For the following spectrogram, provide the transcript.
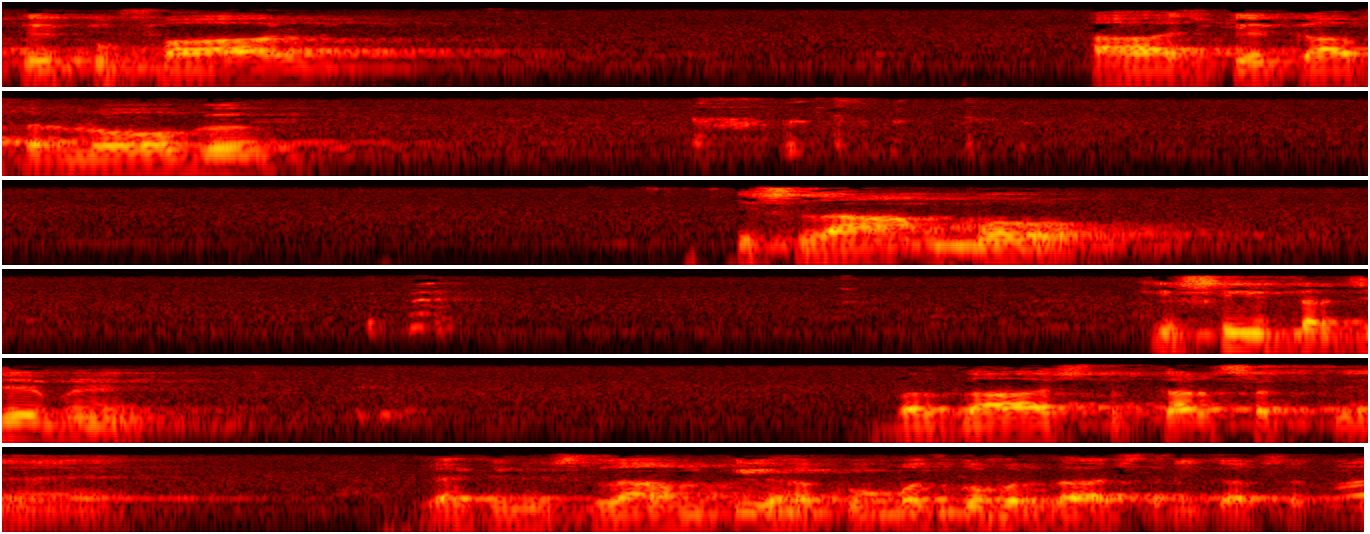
کے کفار، آج کے کافر لوگ، اسلام کو کسی درجے میں برداشت کر سکتے ہیں۔ لیکن اسلام کی حکومت کو برداشت نہیں کر سکتے۔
